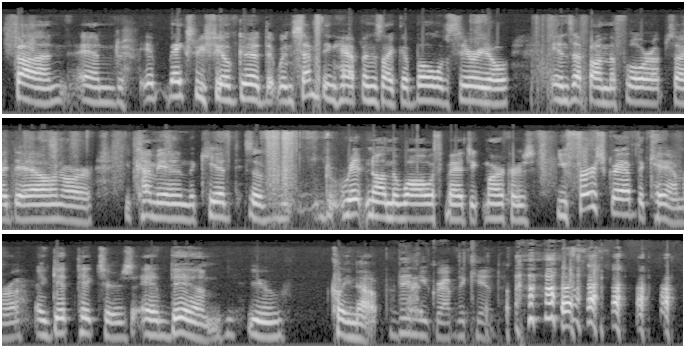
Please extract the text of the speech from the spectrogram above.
fun and it makes me feel good that when something happens like a bowl of cereal ends up on the floor upside down or you come in and the kids have written on the wall with magic markers you first grab the camera and get pictures and then you clean up. Then you grab the kid.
